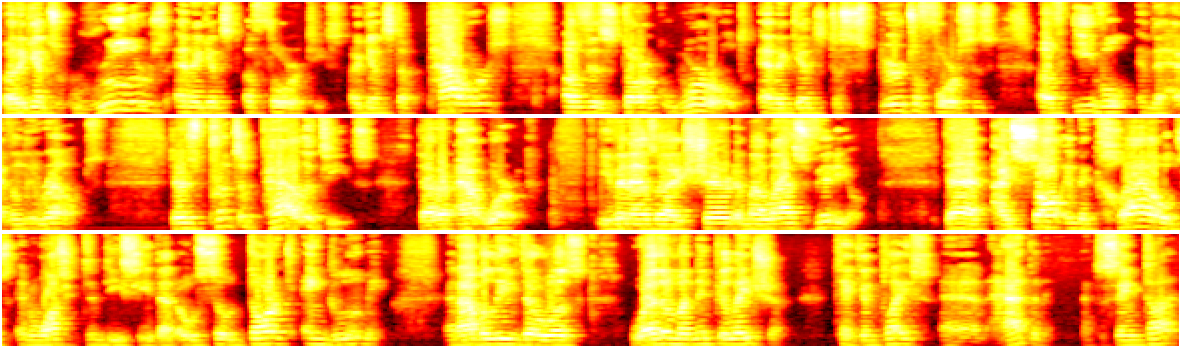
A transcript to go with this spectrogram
but against rulers and against authorities, against the powers of this dark world, and against the spiritual forces of evil in the heavenly realms. There's principalities that are at work, even as I shared in my last video, that I saw in the clouds in Washington, D.C., that it was so dark and gloomy. And I believe there was weather manipulation taking place and happening at the same time.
